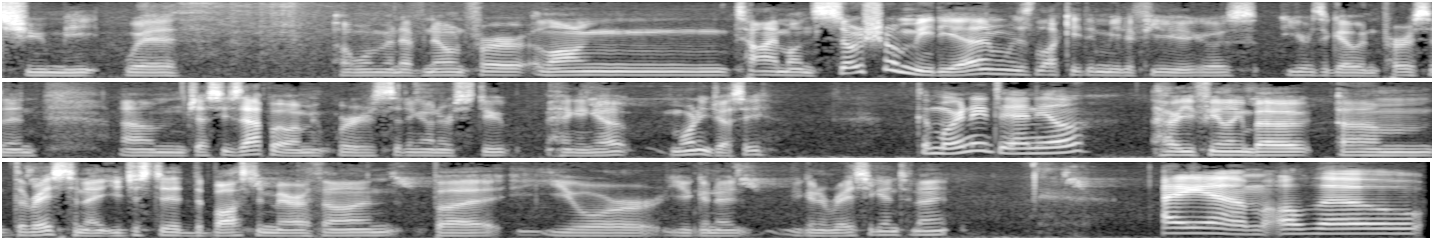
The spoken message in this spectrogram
to meet with a woman I've known for a long time on social media and was lucky to meet a few years, years ago in person. Um, Jessie Zappo. I mean, we're sitting on her stoop hanging out. Morning, Jessie. Good morning, Daniel. How are you feeling about um, the race tonight? You just did the Boston Marathon, but you're you're gonna you're gonna race again tonight. I am, although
